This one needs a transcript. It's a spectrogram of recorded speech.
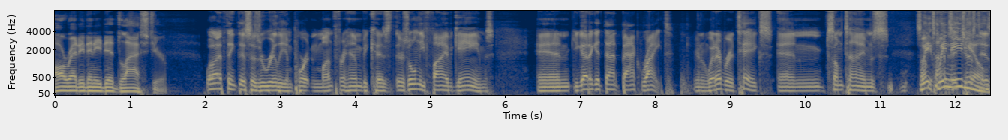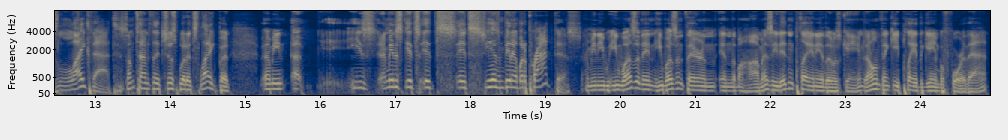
already than he did last year. Well, I think this is a really important month for him because there's only five games, and you got to get that back right. You know, whatever it takes. And sometimes, We- we sometimes need it just him. is like that. Sometimes that's just what it's like. But I mean, uh, he's. I mean, it's it's it's it's. He hasn't been able to practice. I mean, he, he wasn't in. He wasn't there in, in the Bahamas. He didn't play any of those games. I don't think he played the game before that.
